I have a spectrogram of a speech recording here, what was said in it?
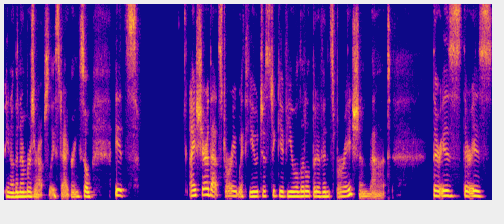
You know the numbers are absolutely staggering. So it's i share that story with you just to give you a little bit of inspiration that there is there is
